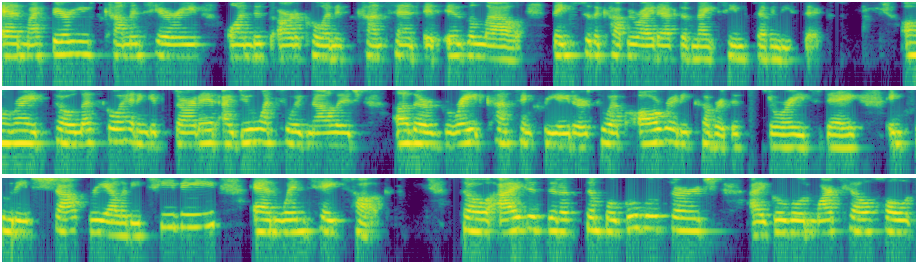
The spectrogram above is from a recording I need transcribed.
and my fair use commentary on this article and its content, it is allowed thanks to the Copyright Act of 1976. All right, so let's go ahead and get started. I do want to acknowledge other great content creators who have already covered this story today, including Shop Reality TV and Wente Talks. So I just did a simple Google search. I Googled Martell Holt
